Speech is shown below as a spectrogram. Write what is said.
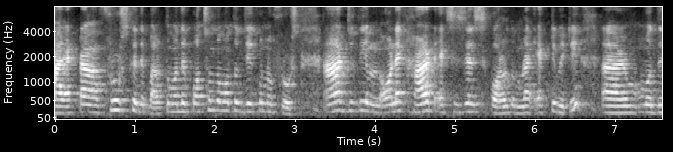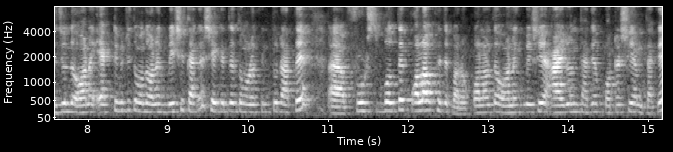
আর একটা ফ্রুটস খেতে পারো। তোমাদের পছন্দ মতো যে কোনো ফ্রুটস আর যদি অনেক হার্ড এক্সারসাইজ করো তোমরা অ্যাক্টিভিটি আর মধ্যে যদি অনেক অ্যাক্টিভিটি তোমাদের অনেক বেশি থাকে, সেক্ষেত্রে তোমরা কিন্তু রাতে ফ্রুটস বলতে কলাও খেতে পারো। কলাতে অনেক বেশি আয়রন থাকে পটাশিয়াম থাকে,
